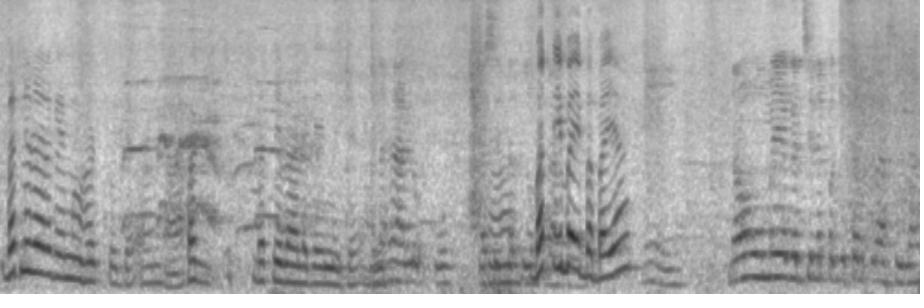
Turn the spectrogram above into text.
Ba't nilalagay mo heart ko dyan? Ha? Pag, ba't nilalagay mo dyan? Nahalo ko. Kasi Ah, tatlo ba't iba-iba ba yan? Mm. Nauumay agad sila pag isang klase lang.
